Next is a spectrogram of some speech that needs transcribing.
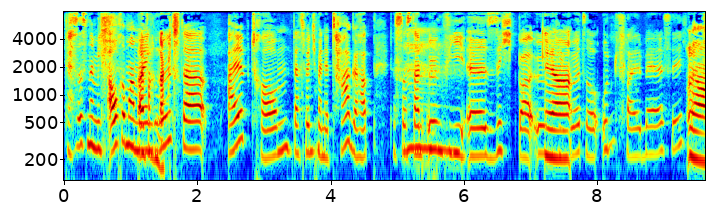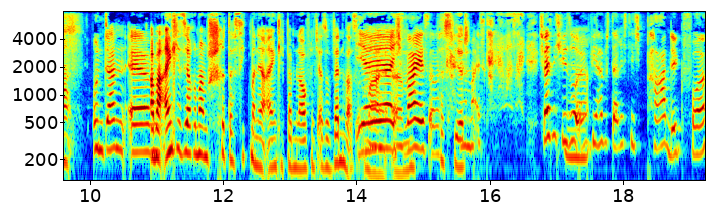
Das ist nämlich auch immer mein Einfach nackt. größter Albtraum, dass wenn ich meine Tage habe, dass das dann irgendwie äh, sichtbar irgendwie Mm. Ja. wird, so unfallmäßig. Ja. Und dann, ähm, Aber eigentlich ist ja auch immer im Schritt, das sieht man ja eigentlich beim Laufen nicht. Also wenn was ja, mal, ja, ich ähm, weiß, aber passiert. Es, kann ja mal, es kann ja mal. Ich weiß nicht wieso, Ja. irgendwie habe ich da richtig Panik vor.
